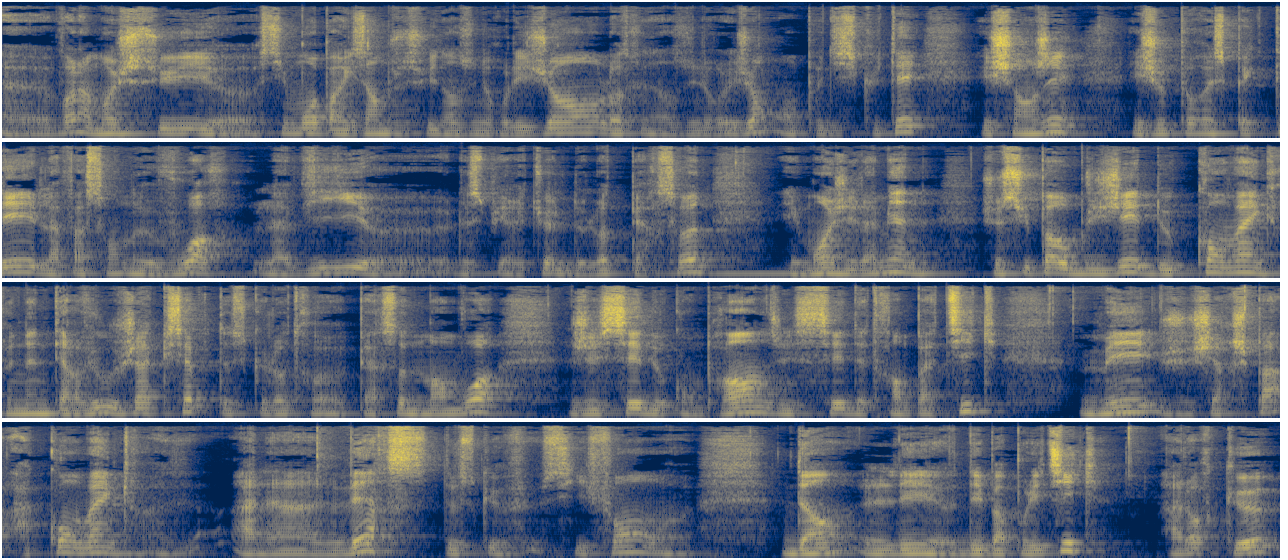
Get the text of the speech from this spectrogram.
Euh, voilà, moi je suis, euh, si moi par exemple je suis dans une religion, l'autre est dans une religion, on peut discuter, échanger, et je peux respecter la façon de voir la vie, euh, le spirituel de l'autre personne, et moi j'ai la mienne. Je ne suis pas obligé de convaincre une interview, j'accepte ce que l'autre personne m'envoie, j'essaie de comprendre, j'essaie d'être empathique, mais je ne cherche pas à convaincre, à l'inverse de ce que s'ils font dans les débats politiques, alors que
